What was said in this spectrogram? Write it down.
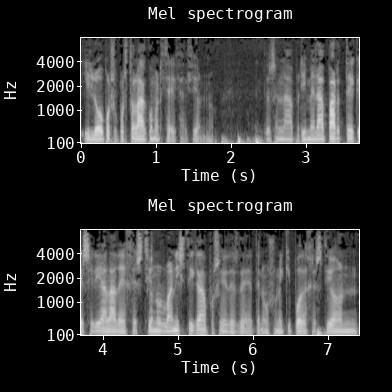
y luego por supuesto la comercialización, ¿no? Entonces en la primera parte que sería la de gestión urbanística, pues desde tenemos un equipo de gestión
